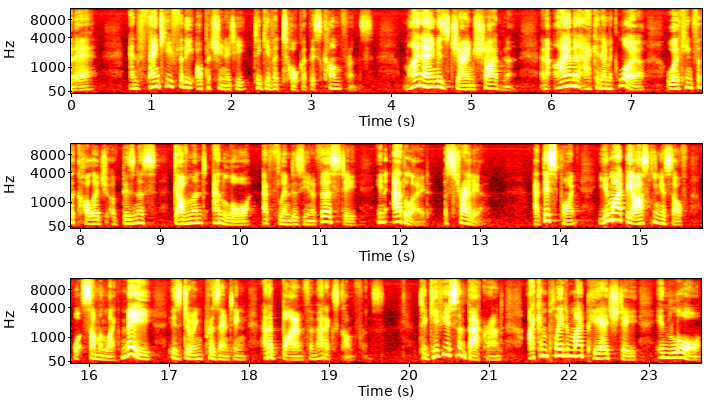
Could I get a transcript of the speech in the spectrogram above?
there, and thank you for the opportunity to give a talk at this conference. My name is James Scheibner, and I am an academic lawyer working for the College of Business, Government and Law at Flinders University in Adelaide, Australia. At this point, you might be asking yourself what someone like me is doing presenting at a bioinformatics conference. To give you some background, I completed my PhD in law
